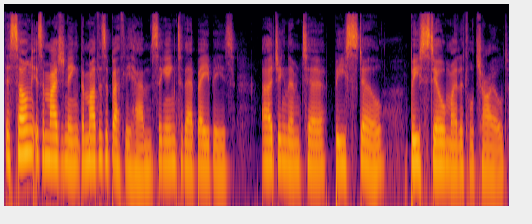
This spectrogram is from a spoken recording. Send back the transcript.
The song is imagining the mothers of Bethlehem singing to their babies, urging them to be still, be still, my little child.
